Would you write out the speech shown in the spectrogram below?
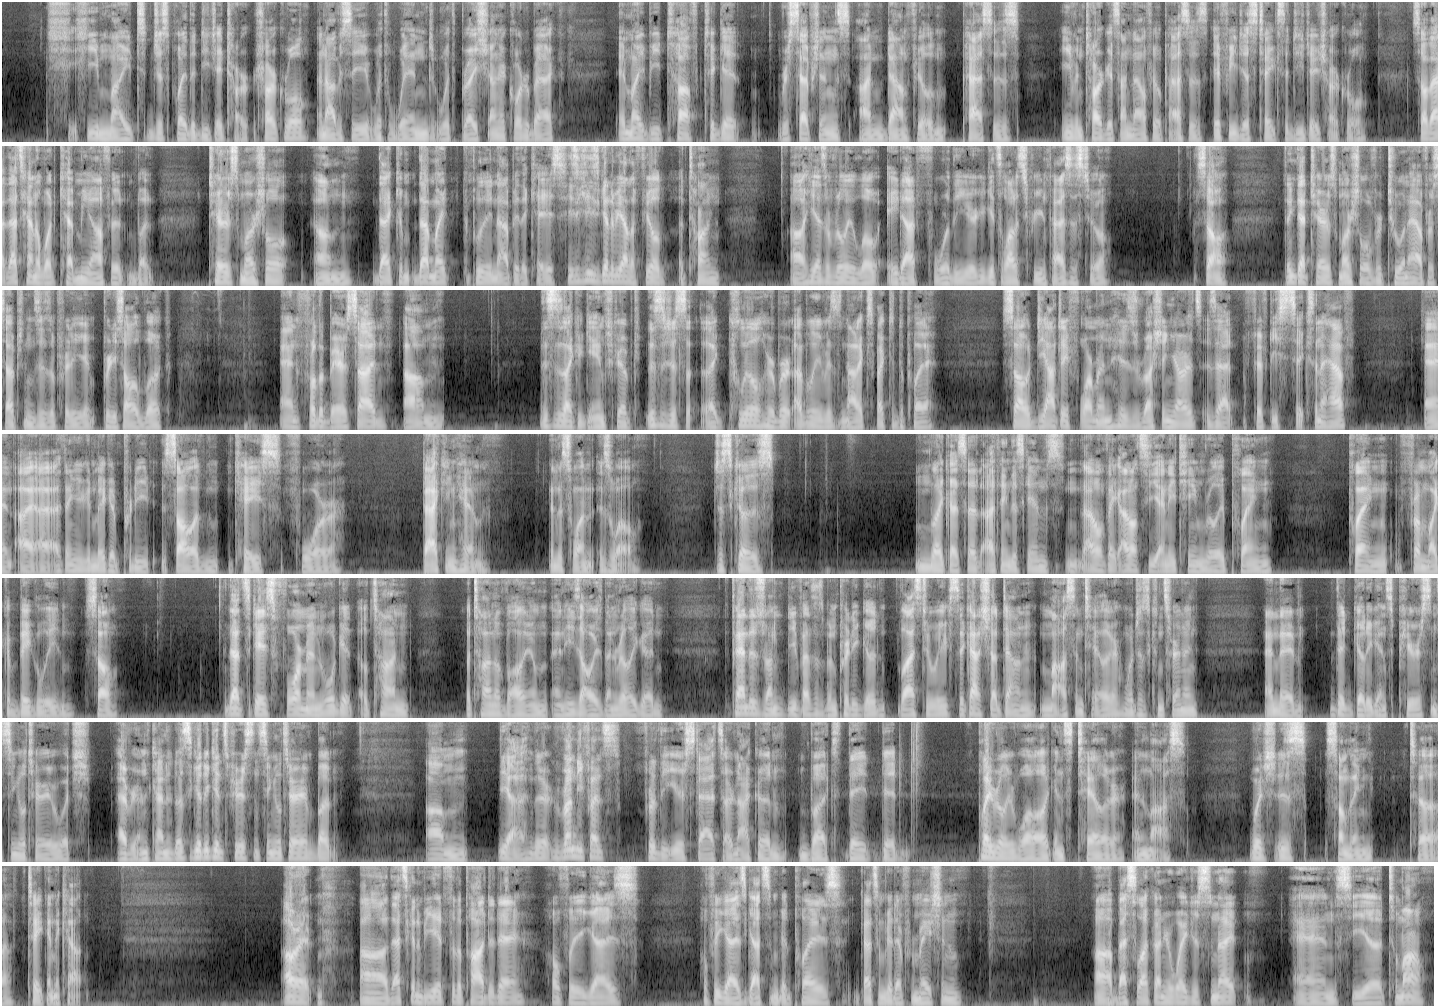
he, he might just play the DJ Tar- Chark role. And obviously, with Wind, with Bryce Young at quarterback, it might be tough to get receptions on downfield passes, even targets on downfield passes, if he just takes the DJ Chark role. So that that's kind of what kept me off it. But Terrace Marshall, um, that com- that might completely not be the case. He's he's going to be on the field a ton. Uh, he has a really low A dot for the year. He gets a lot of screen passes too. So I think that Terrace Marshall over two and a half receptions is a pretty pretty solid look. And for the Bears side, um, this is like a game script. This is just like Khalil Herbert, I believe, is not expected to play. So D'Onta Foreman, his rushing yards is at 56 and a half. And I, I think you can make a pretty solid case for backing him in this one as well. Just because, like I said, I think this game's, I don't think, I don't see any team really playing playing from like a big lead. So that's the case. Foreman will get a ton, a ton of volume, and he's always been really good. The Panthers' run defense has been pretty good the last two weeks. They kind of shut down Moss and Taylor, which is concerning, and they did good against Pierce and Singletary, which everyone kind of does good against Pierce and Singletary. But um, yeah, their run defense for the year stats are not good, but they did play really well against Taylor and Moss, which is something to take into account. All right, uh, that's gonna be it for the pod today. Hopefully, you guys, hopefully, you guys got some good plays, got some good information. Uh, best luck on your wages tonight, and see you tomorrow.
